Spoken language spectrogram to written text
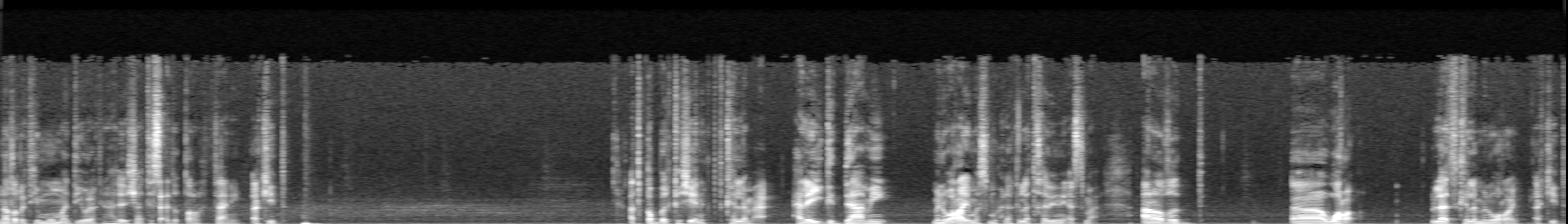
نظرتي مو مادية ولكن هذه الأشياء تسعد الطرف الثاني. أكيد. أتقبل كل شيء إنك تتكلم علي قدامي من وراي مسموح لك لا تخليني أسمع. أنا ضد آه ورا. لا تتكلم من وراي أكيد.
